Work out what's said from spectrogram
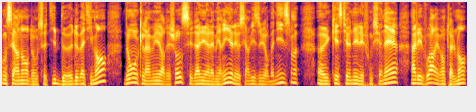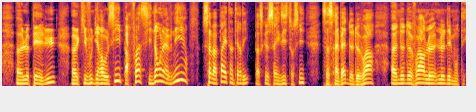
concernant donc ce type de, bâtiment. Donc la meilleure des choses, c'est d'aller à la mairie, aller au service de l'urbanisme, euh, questionner les fonctionnaires, aller voir éventuellement euh, le PLU, euh, qui vous dira aussi parfois si dans l'avenir ça va pas être interdit, parce que ça existe aussi. Ça serait bête de devoir de devoir le démonter.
